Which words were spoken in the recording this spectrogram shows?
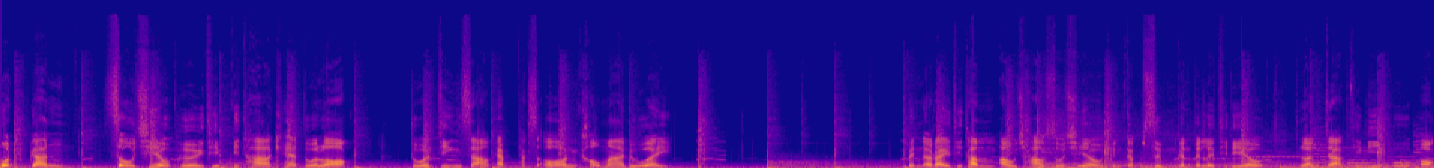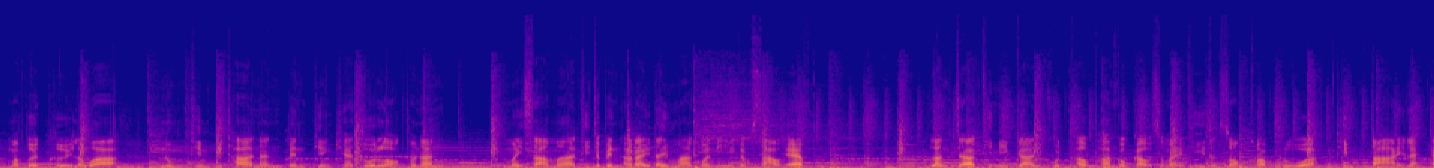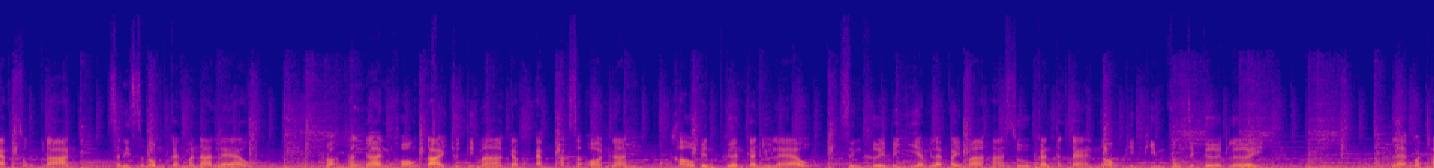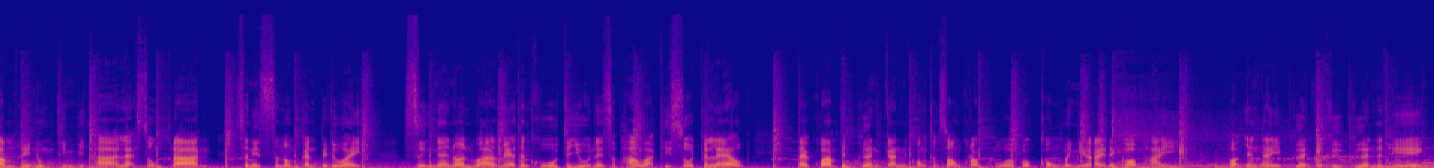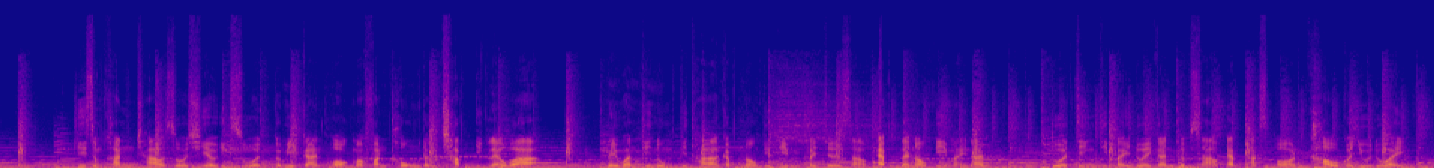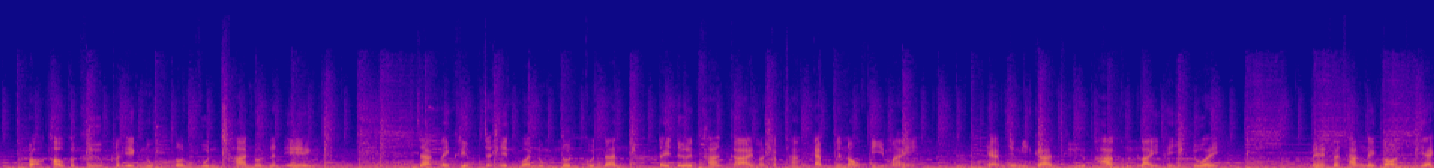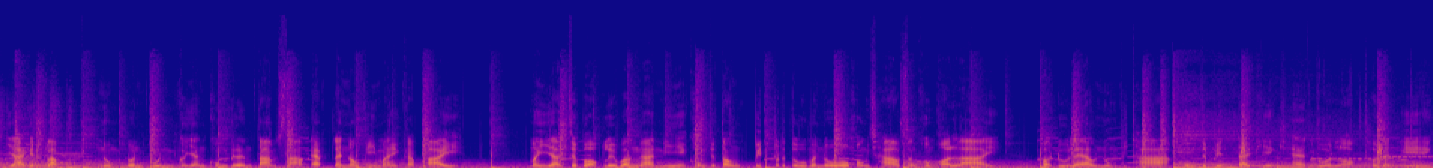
หมดกัน โซเชียลเผยทิมพิธาแค่ตัวหลอก ตัวจริงสาวแอปทักษออนเขามาด้วย เป็นอะไรที่ทำเอาชาวโซเชียลถึงกับซึมกันไปเลยทีเดียว หลังจากที่มีผู้ออกมาเปิดเผยแล้วว่า หนุ่มทิมพิธานั้นเป็นเพียงแค่ตัวหลอกเท่านั้น ไม่สามารถที่จะเป็นอะไรได้มากกว่านี้กับสาวแอป หลังจากที่มีการขุดเอาภาพเก่าๆ สมัยที่ทั้งสองครอบครัว ทิมตายและแอปสงกรานสนิทสนมกันมานานแล้ว เพราะทางด้านของต่ายชุติมากับแอปทักษะออนนั้น เขาเป็นเพื่อนกันอยู่แล้ว ซึ่งเคยไปเยี่ยมและไปมาหาสู่กันตั้งแต่น้องพี่พิมพ์เพิ่งจะเกิดเลย และก็ทำให้หนุ่มทิมพิธาและสงกรานสนิทสนมกันไปด้วย ซึ่งแน่นอนว่าแม้ทั้งคู่จะอยู่ในสภาวะที่โสดกันแล้ว แต่ความเป็นเพื่อนกันของทั้งสองครอบครัวก็คงไม่มีอะไรในกอไผ่เพราะยังไงเพื่อนก็คือเพื่อนนั่นเอง ที่สำคัญชาวโซเชียลอีกส่วนก็มีการออกมาฟันธงดังฉับอีกแล้วว่า ในวันที่หนุ่มพิธากับน้องพี่พิมไปเจอสาวแอปและน้องปีใหม่นั้น ตัวจริงที่ไปด้วยกันกับสาวแอปทักษออนเขาก็อยู่ด้วย เพราะเขาก็คือพระเอกหนุ่มนนกุลชานนท์นั่นเอง จากในคลิปจะเห็นว่าหนุ่มนนกุลนั้นได้เดินข้างกายมากับทางแอปและน้องปีใหม่ แถมยังมีการถือผ้าคลุมไหล่ให้อีกด้วย แม้กระทั่งในตอนที่แยกย้ายกันกลับ หนุ่มนนกุลก็ยังคงเดินตามสาวแอปและน้องปีใหม่กลับไป ไม่อยากจะบอกเลยว่างานนี้คงจะต้องปิดประตูมโนของชาวสังคมออนไลน์ เพราะดูแล้วหนุ่มพิธาคงจะเป็นได้เพียงแค่ตัวหลอกเท่านั้นเอง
